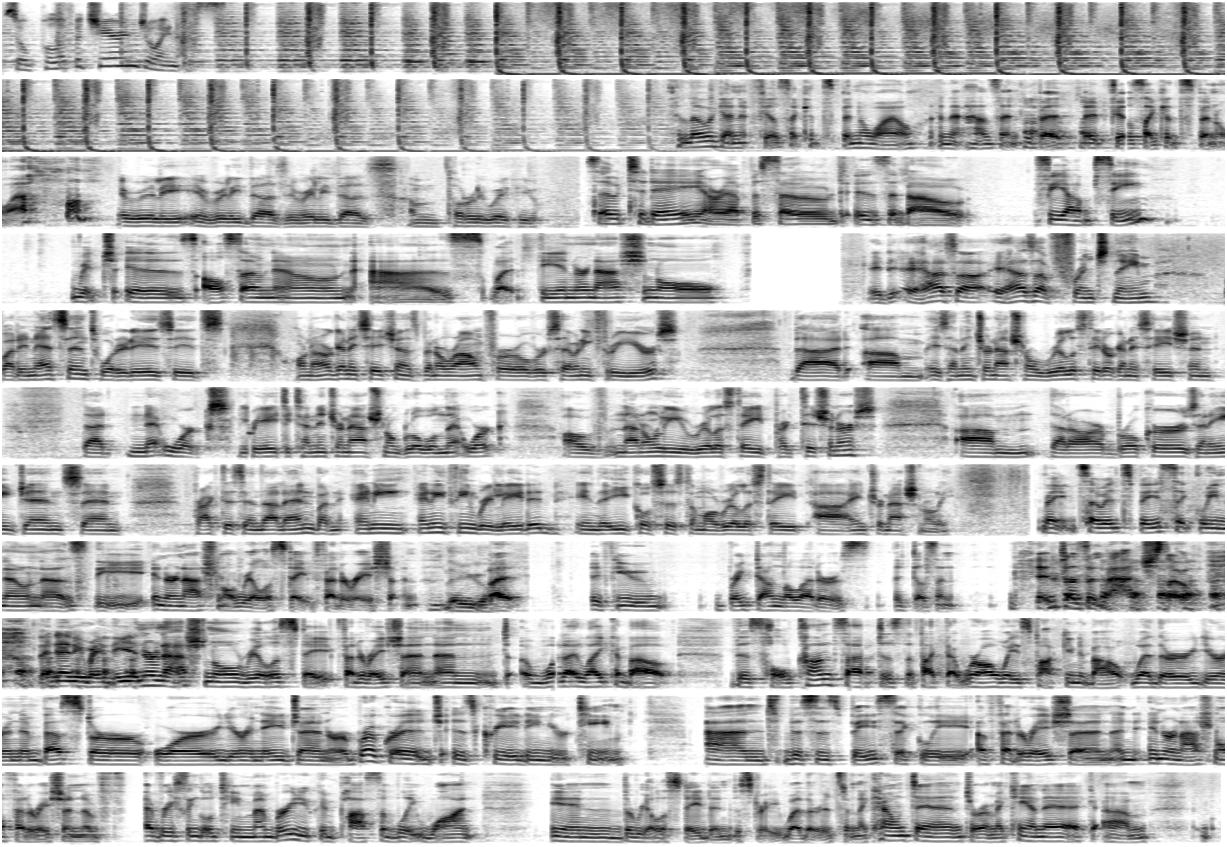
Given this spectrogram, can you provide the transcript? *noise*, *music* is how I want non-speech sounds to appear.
So pull up a chair and join us. Hello again. It feels like it's been a while, and it hasn't, but *laughs* it feels like it's been a while. *laughs* It really, it really does. It really does. I'm totally with you. so today, our episode is about FIABCI, which is also known as what the International. It, it has a it has a French name, but in essence, what it is, it's an organization that's been around for over 73 years. That um, is an international real estate organization that networks, creates an international global network of not only real estate practitioners um, that are brokers and agents and practice in that end, but any anything related in the ecosystem of real estate uh, internationally. Right, so it's basically known as the International Real Estate Federation. There you go. But if you break down the letters, it doesn't *laughs* it doesn't match. So, but anyway, the International Real Estate Federation, and what I like about this whole concept is the fact that we're always talking about whether you're an investor or you're an agent or a brokerage is creating your team. And this is basically a federation, an international federation of every single team member you could possibly want in the real estate industry, whether it's an accountant or a mechanic. Um,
